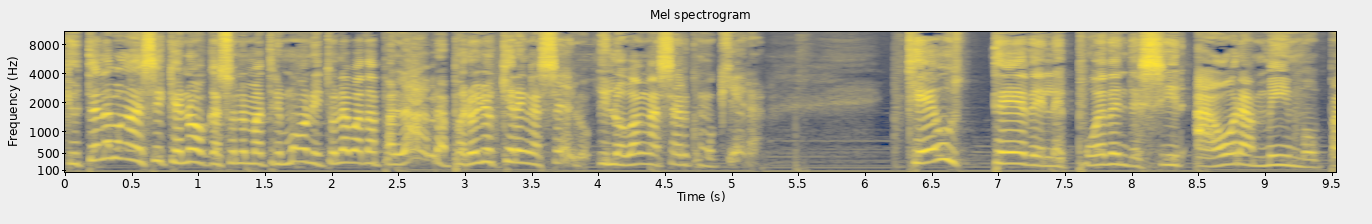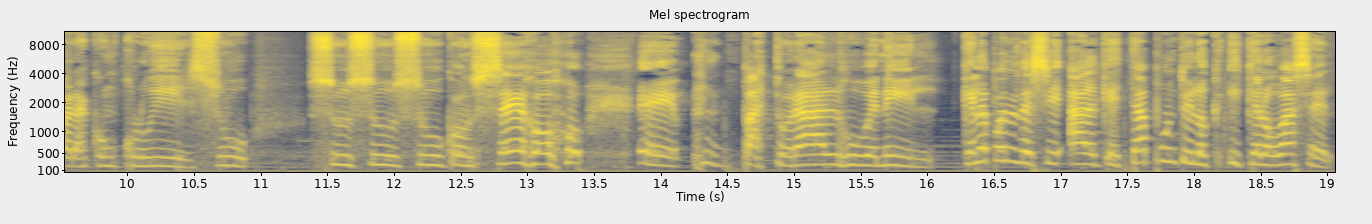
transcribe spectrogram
que ustedes le van a decir que no, que eso no es matrimonio y tú le vas a dar palabras, pero ellos quieren hacerlo y lo van a hacer como quieran. ¿Qué ustedes les pueden decir ahora mismo para concluir su, su, su, su consejo eh, pastoral juvenil ¿Qué le pueden decir al que está a punto y, lo, y que lo va a hacer?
